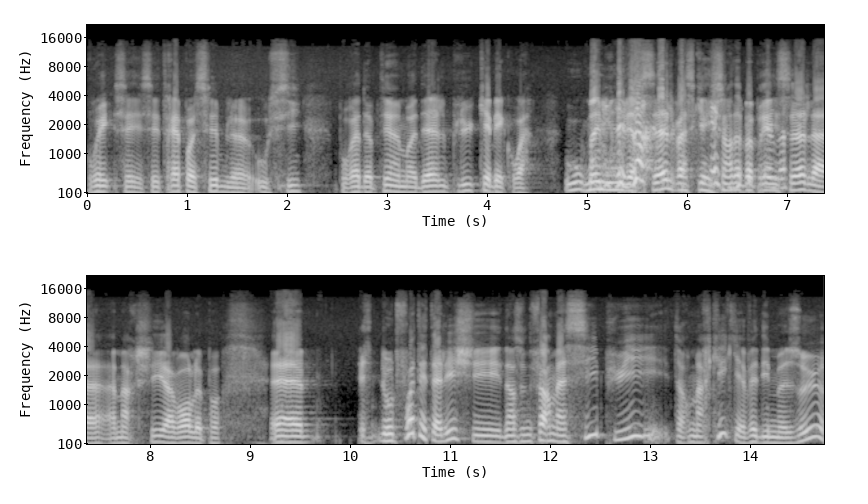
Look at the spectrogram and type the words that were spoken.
Oui, c'est très possible aussi pour adopter un modèle plus québécois ou même universel parce qu'ils sont à peu près les seuls à, à marcher, à avoir le pas. Euh, L'autre fois, tu es allé chez, dans une pharmacie, puis tu as remarqué qu'il y avait des mesures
